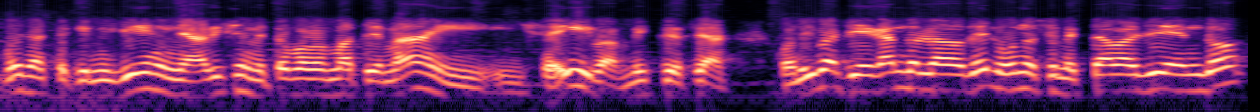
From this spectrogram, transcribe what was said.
bueno, hasta que me lleguen y me avisen, me toman los mates y, se iban, viste, o sea, cuando iba llegando al lado de él, uno se me estaba yendo,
